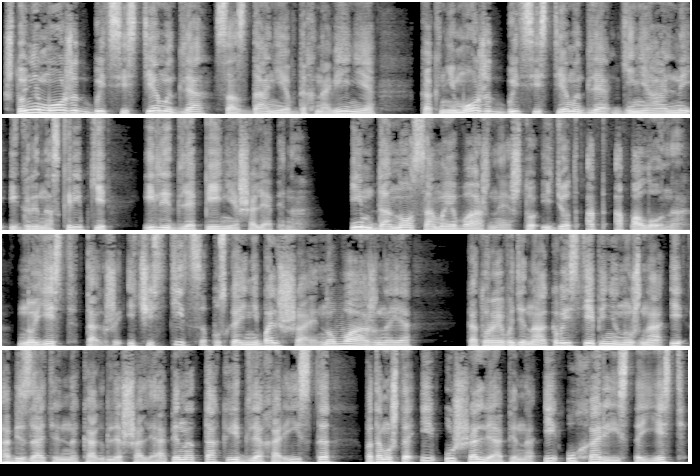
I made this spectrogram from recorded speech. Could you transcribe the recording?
что не может быть системы для создания вдохновения, как не может быть системы для гениальной игры на скрипке или для пения Шаляпина? Им дано самое важное, что идет от Аполлона, но есть также и частица, пускай небольшая, но важная, которая в одинаковой степени нужна и обязательна как для Шаляпина, так и для Хариста, потому что и у Шаляпина, и у Хариста есть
